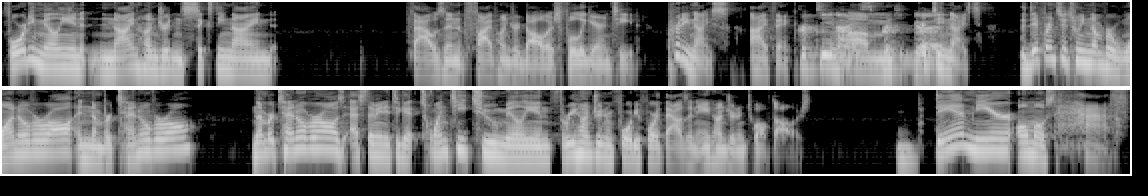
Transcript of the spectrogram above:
forty million nine hundred and sixty nine thousand five hundred dollars, fully guaranteed. Pretty nice, I think. Pretty nice. Um, pretty good. Pretty nice. The difference between number one overall and number 10 overall, number 10 overall is estimated to get $22,344,812. Damn near almost half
